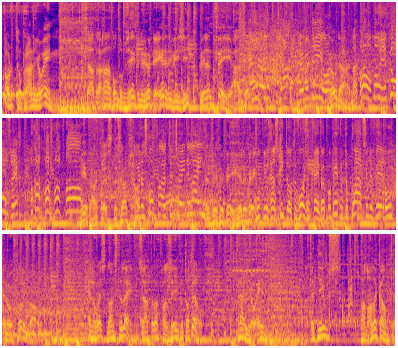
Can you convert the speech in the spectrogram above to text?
Sport op Radio 1. Zaterdagavond om 7 uur de Eredivisie. Willem 2 AZ. Ja, nummer 3 hoor. Roda NAC. Oh, mooie goal zeg. Heracles de Graafschap. Met een schot uit de tweede lijn. En VVV Heerenveen. Moet nu gaan schieten of de voorzet geven. Hij probeert hem te plaatsen in de verre hoek. En ook volleybal. NOS langs de lijn. Zaterdag van 7 tot 11. Radio 1. Het nieuws van alle kanten.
